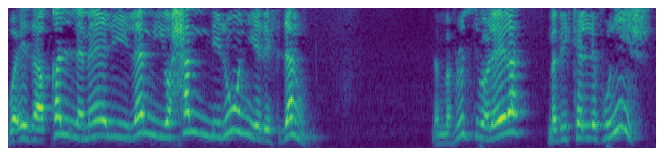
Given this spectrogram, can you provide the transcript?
وإذا قل مالي لم يحملوني رفدهم. لما فلوس تبقى قليلة ما بيكلفونيش.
